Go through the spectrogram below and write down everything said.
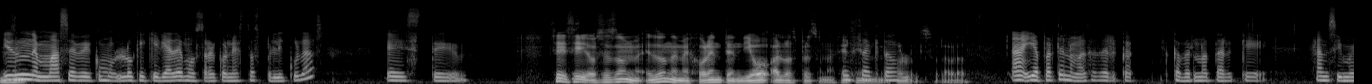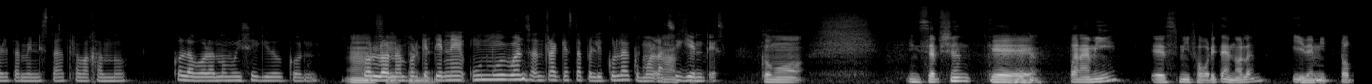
Y es donde más se ve como lo que quería demostrar con estas películas. Este, sí sí o sea es donde, es donde mejor entendió a los personajes y donde Exacto. mejor lo hizo la verdad ah, y aparte nomás hacer ca- caber notar que Hans Zimmer también está trabajando, colaborando muy seguido con, Ah, con sí, Nolan, porque tiene un muy buen soundtrack esta película como las Ah, sí. siguientes. Como Inception, que para mí es mi favorita de Nolan y de mi top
